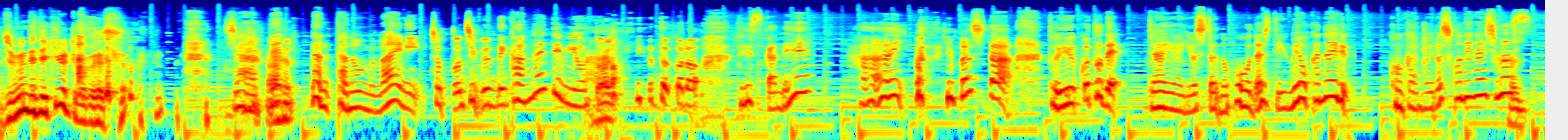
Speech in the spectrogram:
自分でできるってことです。じゃあね、はいた頼む前にちょっと自分で考えてみようというところですかね。はい、わかりました。ということで、ジャイアン吉田の方を出して夢を叶える。今回もよろしくお願いします。はい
